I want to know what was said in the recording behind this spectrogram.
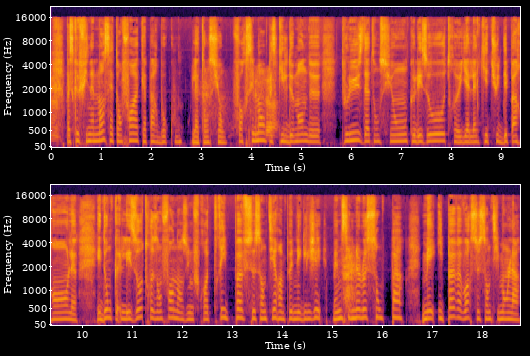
Mm. Parce que finalement, cet enfant accapare beaucoup l'attention, forcément, parce qu'il demande plus d'attention que les autres. Il y a l'inquiétude des parents, le- et donc les autres enfants dans une fratrie peuvent se sentir un peu négligés, même s'ils ne le sont pas. Mais ils peuvent avoir ce sentiment-là.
